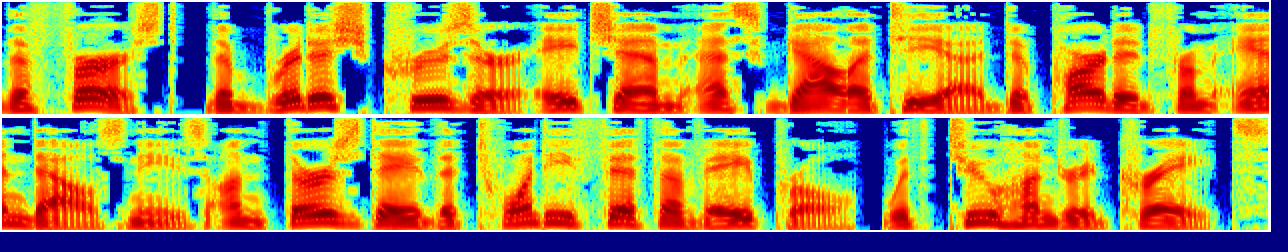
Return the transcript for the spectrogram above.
The first, the British cruiser HMS Galatea departed from Andalsnes on Thursday 25 April, with 200 crates.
